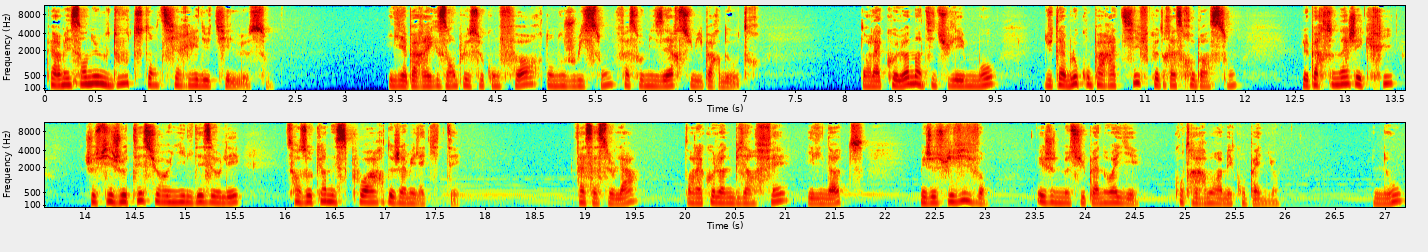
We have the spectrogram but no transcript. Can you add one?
permet sans nul doute d'en tirer d'utiles leçons. Il y a par exemple ce confort dont nous jouissons face aux misères subies par d'autres. Dans la colonne intitulée Mots du tableau comparatif que dresse Robinson, le personnage écrit Je suis jeté sur une île désolée, sans aucun espoir de jamais la quitter. Face à cela, dans la colonne Bienfait, il note Mais je suis vivant, et je ne me suis pas noyé, contrairement à mes compagnons. Nous,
